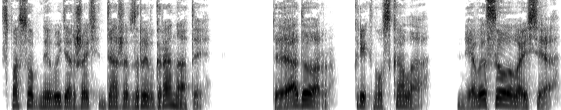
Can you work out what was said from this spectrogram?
способный выдержать даже взрыв гранаты. «Теодор!» — крикнул скала. «Не высовывайся!»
